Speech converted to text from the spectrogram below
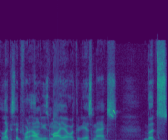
Like I said before, I don't use Maya or 3ds Max, but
